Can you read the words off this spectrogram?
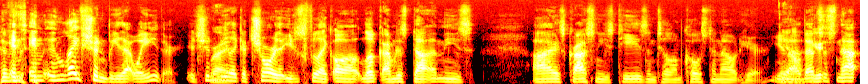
know? and, and and life shouldn't be that way either. It shouldn't be like a chore that you just feel like, oh, look, I'm just dotting these I's, crossing these T's until I'm coasting out here. You Yeah, know, that's just not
